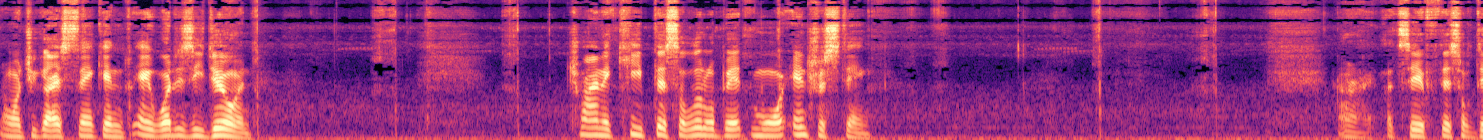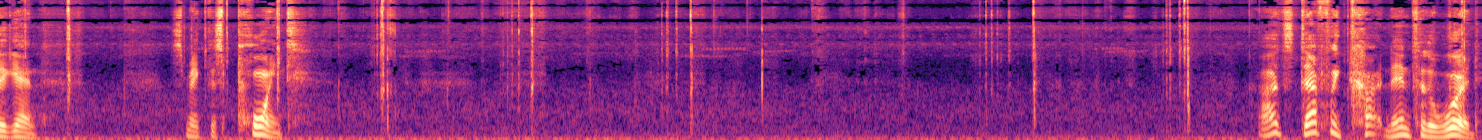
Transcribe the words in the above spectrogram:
I want you guys thinking, hey, what is he doing? Trying to keep this a little bit more interesting. All right, let's see if this will dig in. Let's make this point. Oh, it's definitely cutting into the wood.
